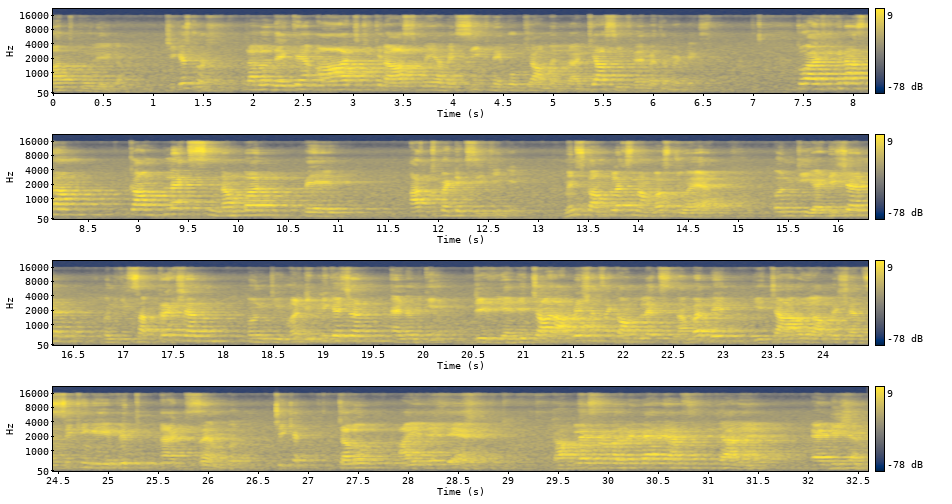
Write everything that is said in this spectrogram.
मत भूलिएगा ठीक है स्टूडेंट्स चलो देखते हैं आज की क्लास में हमें सीखने को क्या मिल रहा है, क्या सीख रहे हैं मैथमेटिक्स तो आज की क्लास में हम कॉम्प्लेक्स नंबर पे अर्थमेटिक्स सीखेंगे। मीन्स कॉम्प्लेक्स नंबर्स जो हैं, उनकी एडिशन उनकी सब्ट्रैक्शन उनकी मल्टीप्लिकेशन एंड उनकी डिवीज़न ये चार ऑपरेशन है कॉम्प्लेक्स नंबर पे। ये चारों ऑपरेशन सीखेंगे विथ एग्ज़ाम्पल ठीक है? चलो, आइए देखते हैं। कॉम्प्लेक्स नंबर में पहले हम सीखने जा रहे हैं addition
